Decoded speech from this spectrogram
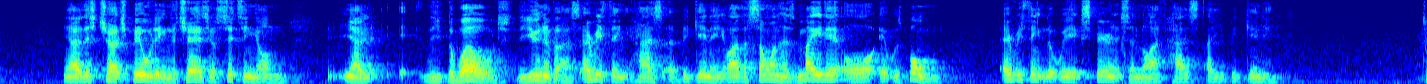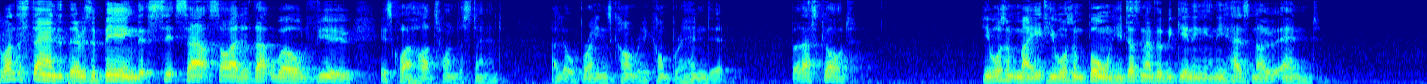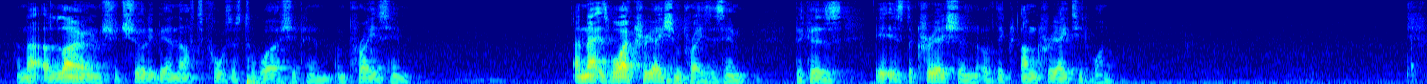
You know, this church building, the chairs you're sitting on, you know, the, the world, the universe, everything has a beginning. Either someone has made it or it was born. Everything that we experience in life has a beginning. To understand that there is a being that sits outside of that world view is quite hard to understand. Our little brains can't really comprehend it. But that's God. He wasn't made, he wasn't born, he doesn't have a beginning, and he has no end. And that alone should surely be enough to cause us to worship him and praise him. And that is why creation praises him, because it is the creation of the uncreated one.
